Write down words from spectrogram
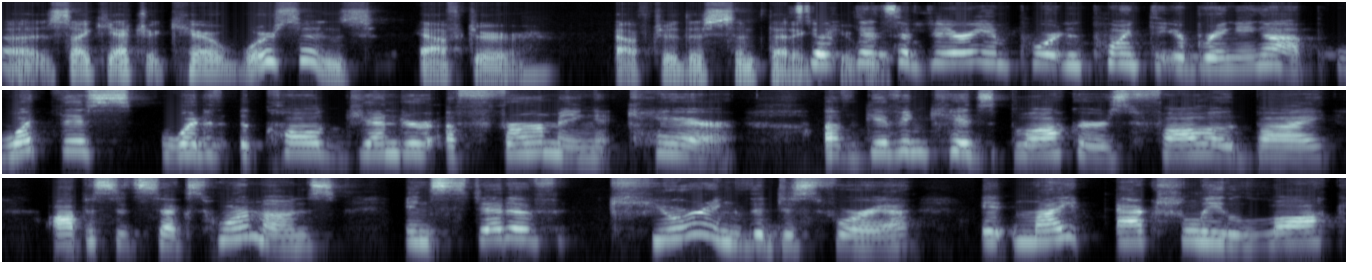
uh, psychiatric care worsens after after this synthetic so puberty. that's a very important point that you're bringing up what this what is called gender affirming care of giving kids blockers followed by opposite sex hormones, instead of curing the dysphoria, it might actually lock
